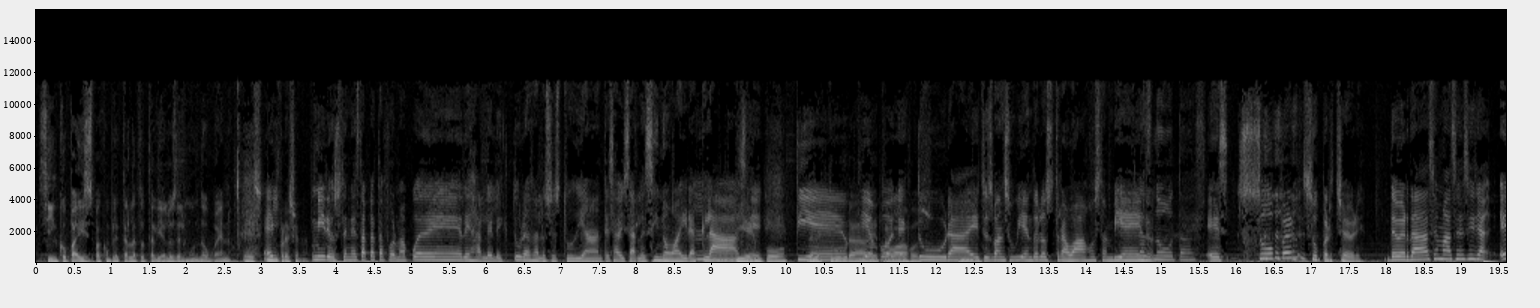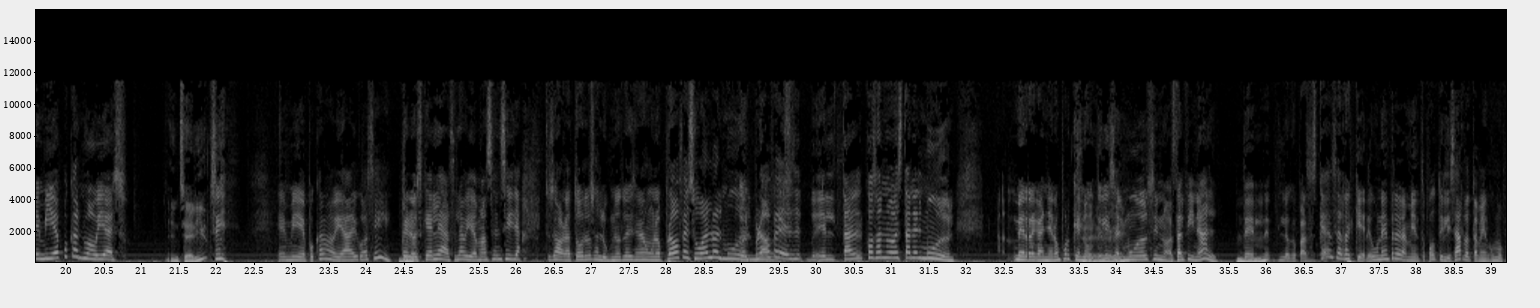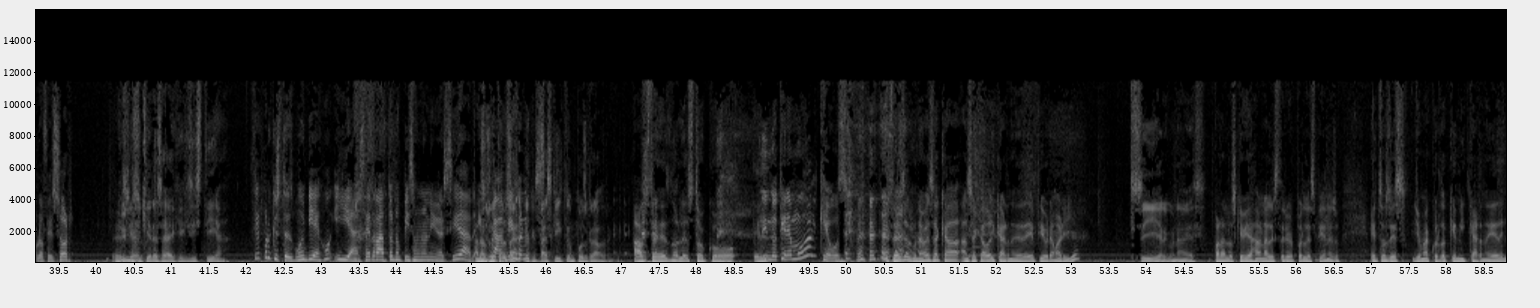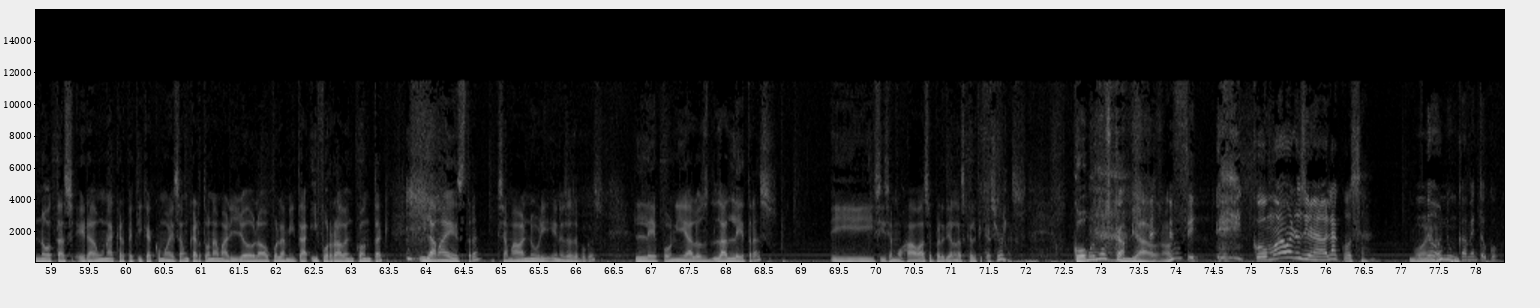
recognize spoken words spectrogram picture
cinco países para completar la totalidad de los del mundo. Bueno, Es El- impresionante. Mire, usted en esta plataforma puede dejarle lecturas a los estudiantes, avisarles si no va a ir a clase. Tiempo de lectura, tiempo de, lectura, Mm. ellos van subiendo los trabajos también. Las notas. Es súper, súper chévere. De verdad hace más sencilla. En mi época no había eso. ¿en serio? Sí. En mi época no había algo así, pero no- es que le hace la vida más sencilla. Entonces ahora todos los alumnos le dicen a uno, profe, súbalo al Moodle, profe, el tal cosa no está en el Moodle. Me regañaron porque no utilicé el Moodle sino hasta el final. De- lo que pasa es que se requiere un entrenamiento para utilizarlo también como profesor. Yo ni siquiera sabía que existía. Sí, porque usted es muy viejo y hace rato no pisa una universidad. A En nosotros- cambio, Lo que pasa es que dicto en posgrado. A ustedes no les tocó. el- ¿Y no tiene Moodle? ¿Qué vos? ¿Ustedes alguna vez saca- han sacado el carnet de fiebre amarilla? Sí, alguna vez. Para los que viajan al exterior, pues les piden eso. Entonces, yo me acuerdo que mi carnet de notas era una carpetica como esa, un cartón amarillo doblado por la mitad y forrado en contact. Y la maestra, que se llamaba Nuri en esas épocas, le ponía los, las letras y si se mojaba se perdían las calificaciones. ¿Cómo hemos cambiado, no? sí. ¿Cómo ha evolucionado la cosa? Bueno. No, nunca me tocó.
